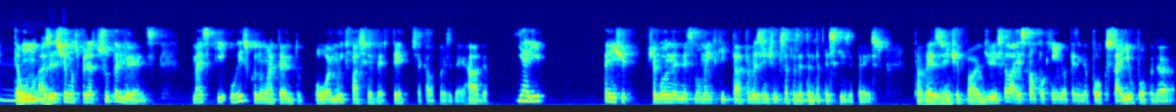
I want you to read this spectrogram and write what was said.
Hum. Então, às vezes chegam uns projetos super grandes, mas que o risco não é tanto, ou é muito fácil reverter se aquela coisa der errada, e aí a gente chegou nesse momento que tá, talvez a gente não precisa fazer tanta pesquisa para isso. Talvez a gente pode, sei lá, arriscar um pouquinho, aprender um pouco, sair um pouco da,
